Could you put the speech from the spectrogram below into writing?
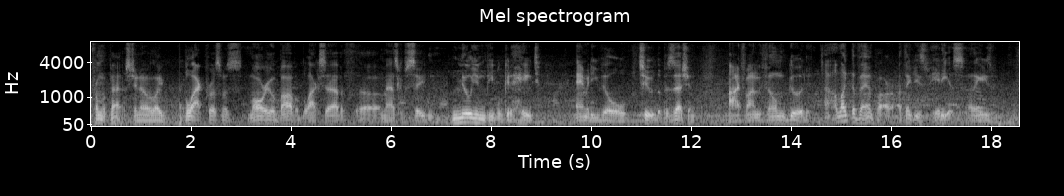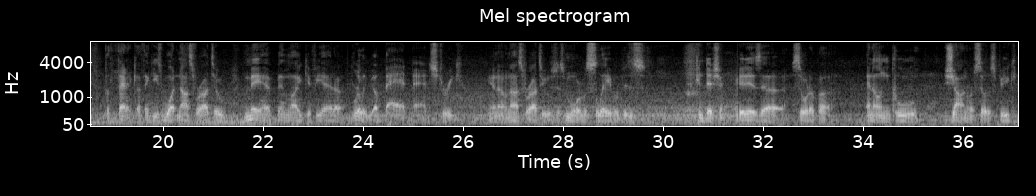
from the past, you know, like Black Christmas, Mario Bava, Black Sabbath, uh, Mask of Satan. Million people could hate Amityville 2, The Possession. I find the film good. I like the vampire. I think he's hideous. I think he's pathetic. I think he's what Nosferatu may have been like if he had a really a bad, bad streak. You know, Nosferatu was just more of a slave of his condition. It is a sort of a, an uncool genre, so to speak.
